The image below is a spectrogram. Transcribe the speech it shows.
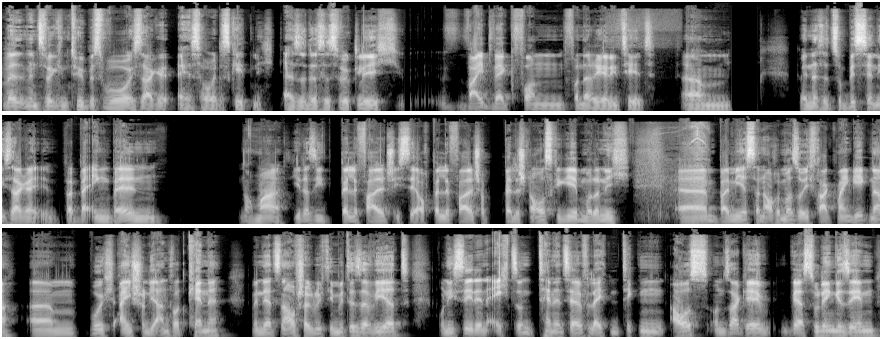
wenn es wirklich ein Typ ist, wo ich sage, ey, sorry, das geht nicht. Also das ist wirklich weit weg von von der Realität. Ähm, wenn das jetzt so ein bisschen, ich sage, bei, bei engen Bällen nochmal, jeder sieht Bälle falsch, ich sehe auch Bälle falsch, habe Bälle schon ausgegeben oder nicht. Ähm, bei mir ist dann auch immer so, ich frage meinen Gegner, ähm, wo ich eigentlich schon die Antwort kenne. Wenn der jetzt einen Aufschlag durch die Mitte serviert und ich sehe den echt so tendenziell vielleicht einen Ticken aus und sage, hey, wer hast du den gesehen?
